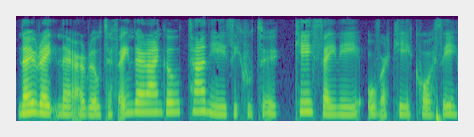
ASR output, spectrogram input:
Now writing out our rule to find our angle, tan A is equal to k sin A over k cos A.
